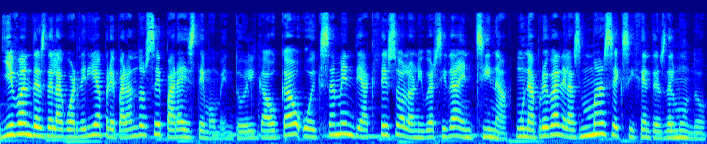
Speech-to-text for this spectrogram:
Llevan desde la guardería preparándose para este momento, el Gaokao o examen de acceso a la universidad en China, una prueba de las más exigentes del mundo.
